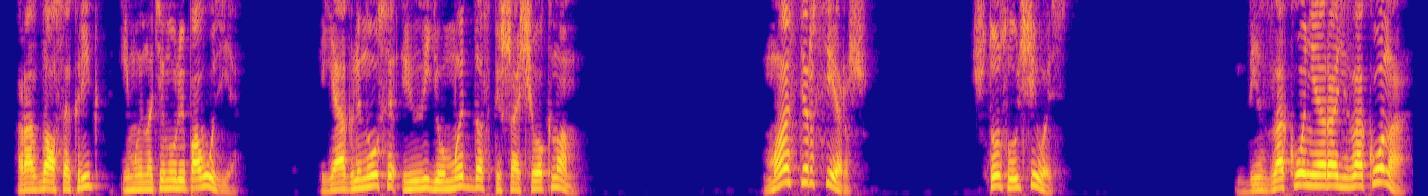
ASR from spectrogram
— раздался крик, и мы натянули поводья. Я оглянулся и увидел Мэдда, спешащего к нам. «Мастер Серж!» «Что случилось?» «Беззаконие ради закона?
